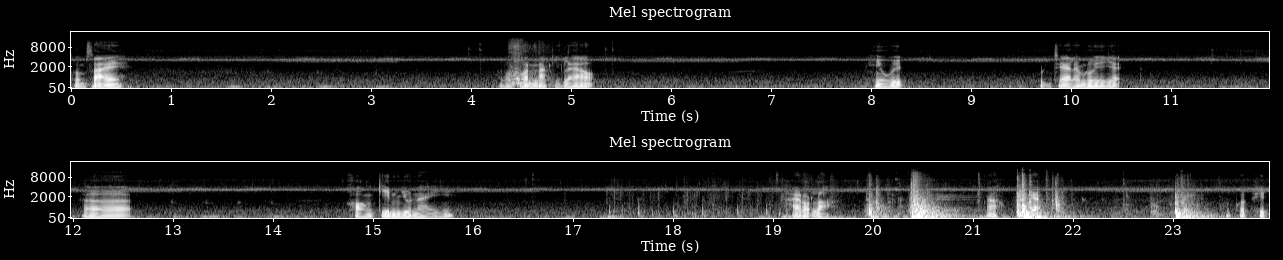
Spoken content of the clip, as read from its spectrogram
สวมใส่ละครหนักอีกแล้ว หิวอีกกุญแจอะไรไม่รู้เยอะแยะ เอ่อ ของกินอยู่ไหนท้ายรถเหรอ อ้าวอีกแล้วกดผิด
